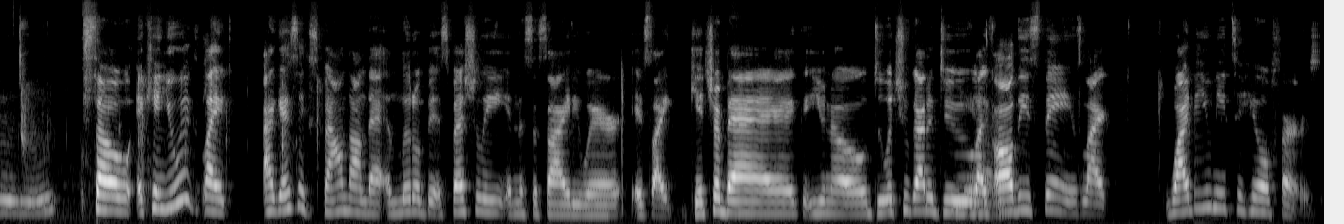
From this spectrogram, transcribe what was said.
Mm-hmm. So, can you like, I guess, expound on that a little bit, especially in the society where it's like, get your bag, you know, do what you got to do, yeah. like all these things. Like, why do you need to heal first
